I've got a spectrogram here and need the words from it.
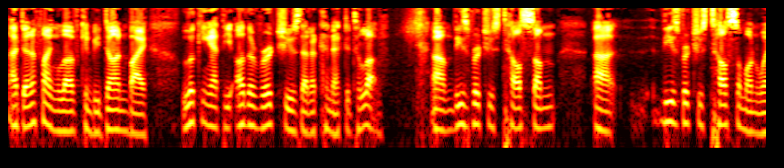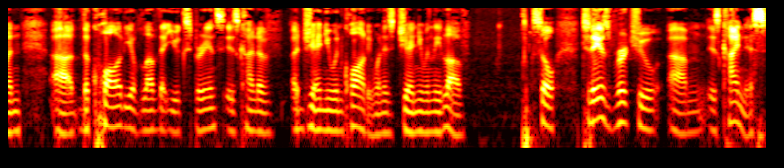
identifying love can be done by looking at the other virtues that are connected to love. Um, these virtues tell some. Uh, these virtues tell someone when uh, the quality of love that you experience is kind of a genuine quality, when it's genuinely love. So today's virtue um, is kindness.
